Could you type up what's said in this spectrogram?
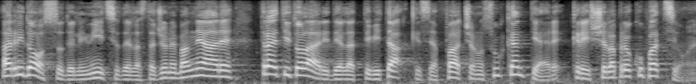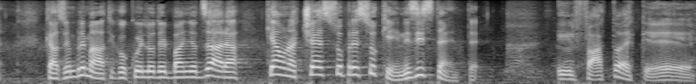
a ridosso dell'inizio della stagione balneare, tra i titolari delle attività che si affacciano sul cantiere cresce la preoccupazione. Caso emblematico quello del bagno Zara, che ha un accesso pressoché inesistente. Il fatto è che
